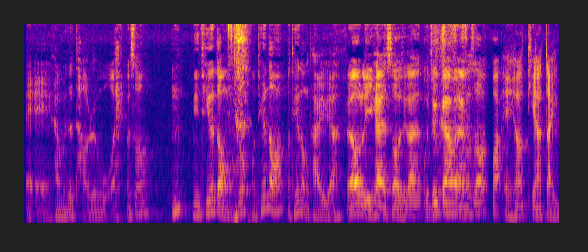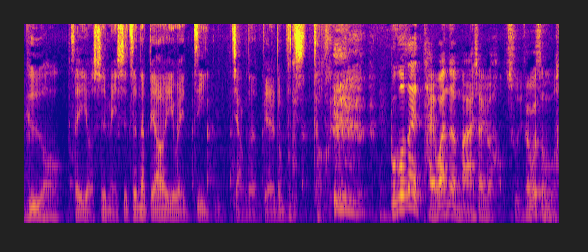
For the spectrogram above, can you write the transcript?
哎、哎、他们在讨论我哎，我说。嗯，你听得懂？我说 我听得懂啊，我听得懂台语啊。然后离开的时候，我就跟我就跟他们两个说，哇，也、要听台语哦。所以有事没事，真的不要以为自己讲的别人都不知道。不过在台湾的马来西亚有好处，你知道为什么吗？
